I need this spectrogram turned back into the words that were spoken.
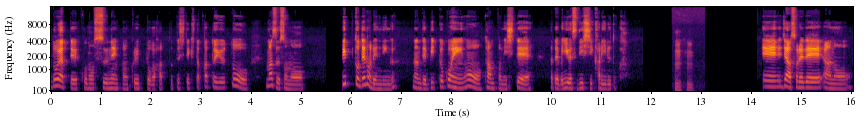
どうやってこの数年間クリプトが発達してきたかというと、まずその、クリプトでのレンディング。なんで、ビットコインを担保にして、例えば USDC 借りるとか。うんうん。えーじゃあそれで、あの、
